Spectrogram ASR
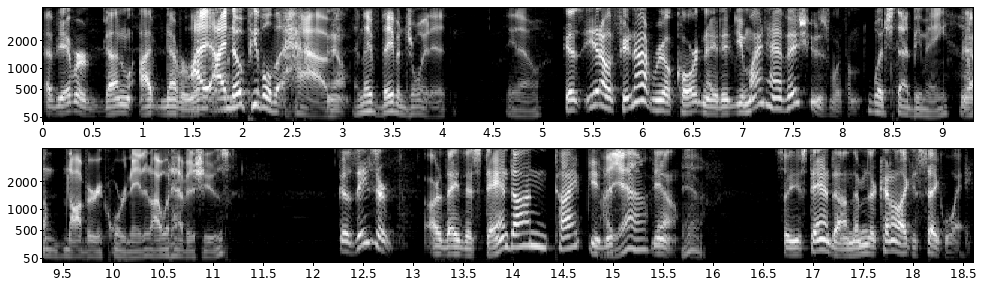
Have you ever done? I've never. I, I know people that have, Yeah. and they've they've enjoyed it. You know, because you know if you're not real coordinated, you might have issues with them. which that'd be me. Yeah. I'm not very coordinated. I would have issues. Because these are are they the stand on type? You Uh, just yeah, yeah. yeah. So you stand on them. They're kind of like a Segway,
